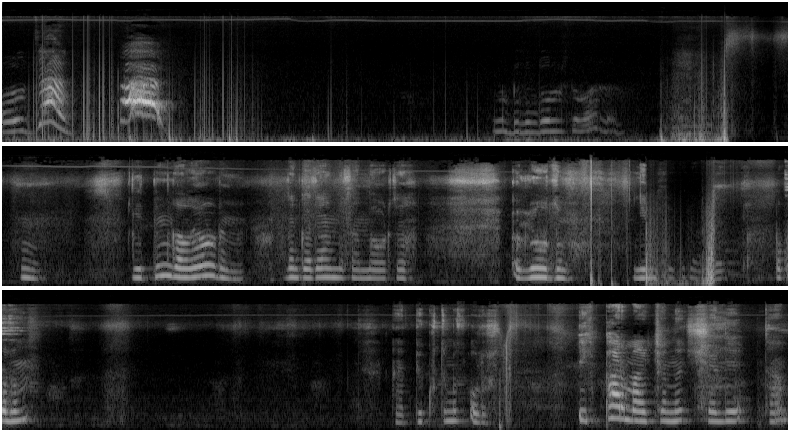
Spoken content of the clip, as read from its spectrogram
Öleceksin. Hayır. Birinci olursa var ya. Gittim kalıyordum. Ben kazanmasam da orada ölüyordum. 28 geldi. Bakalım. Evet bir kutumuz oluştu. İlk parmak çanı şöyle tam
